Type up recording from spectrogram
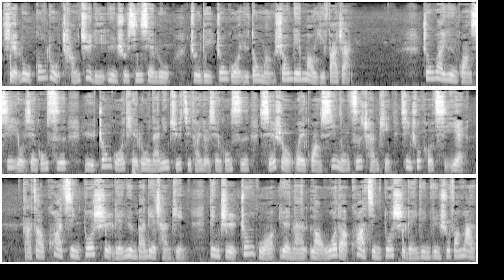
铁路、公路长距离运输新线路，助力中国与东盟双边贸易发展。中外运广西有限公司与中国铁路南宁局集团有限公司携手，为广西农资产品进出口企业。打造跨境多式联运班列产品，定制中国、越南、老挝的跨境多式联运运输方案，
